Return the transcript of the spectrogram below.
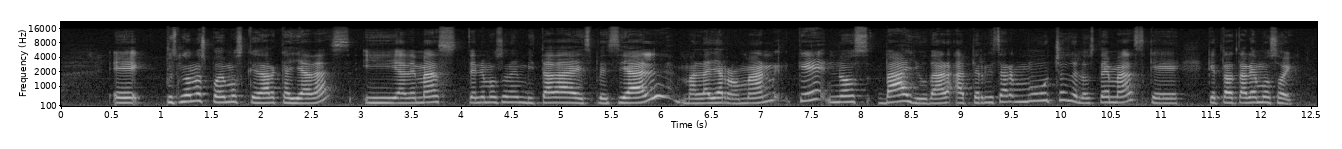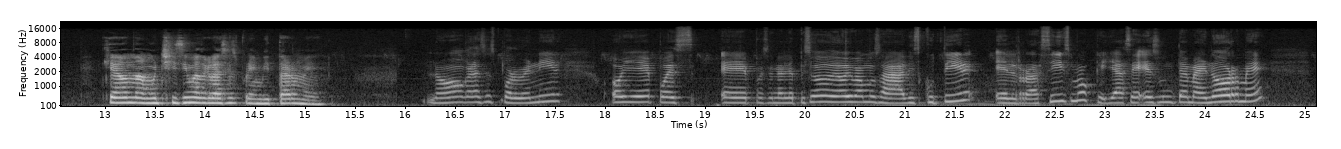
eh, pues no nos podemos quedar calladas y además tenemos una invitada especial, Malaya Román, que nos va a ayudar a aterrizar muchos de los temas que, que trataremos hoy. ¿Qué onda? Muchísimas gracias por invitarme. No, gracias por venir. Oye, pues, eh, pues en el episodio de hoy vamos a discutir el racismo, que ya sé, es un tema enorme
